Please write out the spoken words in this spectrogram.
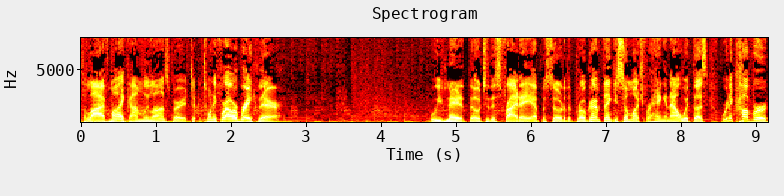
to Live Mic. I'm Lee Lonsberry. Took a 24 hour break there. We've made it, though, to this Friday episode of the program. Thank you so much for hanging out with us. We're going to cover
